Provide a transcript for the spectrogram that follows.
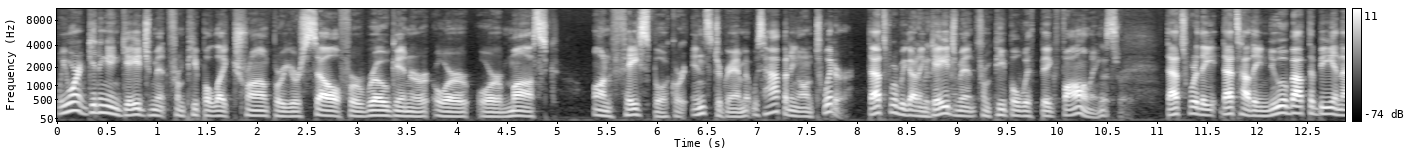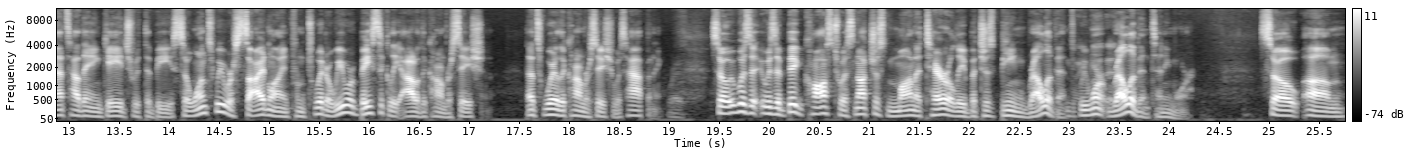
we weren't getting engagement from people like Trump or yourself or Rogan or or or Musk on Facebook or Instagram. It was happening on Twitter. That's where we got engagement from people with big followings. That's right. That's where they that's how they knew about the bee and that's how they engaged with the bee. So once we were sidelined from Twitter, we were basically out of the conversation. That's where the conversation was happening. Right. So it was a, it was a big cost to us, not just monetarily, but just being relevant. we weren't relevant anymore. So um,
